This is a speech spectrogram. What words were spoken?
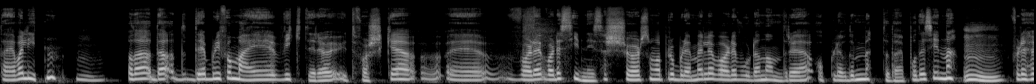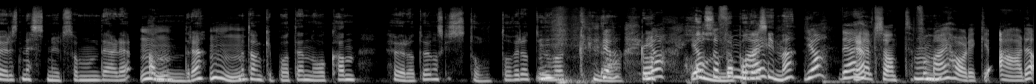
da jeg var liten. Mm. Og da, da, det blir for meg viktigere å utforske. Eh, Var det, var det sinnet i seg sjøl som var problemet, eller var det hvordan andre opplevde å møtte deg på det sinnet? Mm. For det høres nesten ut som det er det Mm. andre, Mm. med tanke på at jeg nå kan høre at du er ganske stolt over at du har klart Ja, å ja, så holde på det sinnet. Ja, det er helt sant. For Mm. meg har det ikke Er det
